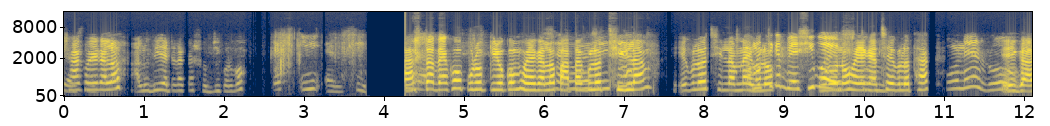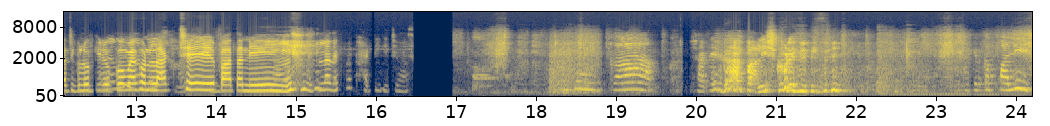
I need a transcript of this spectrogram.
শাক হয়ে গেল আলু দিয়ে এটার একটা সবজি করব। এস ই এম সি গাছটা দেখো পুরো কীরকম হয়ে গেল পাতাগুলো হয়েছে। ছিঁড়লাম। এগুলো ছিলাম না এগুলো পুরনো হয়ে গেছে এগুলো থাক। এই গাছগুলো কীরকম এখন লাগছে পাতা নেই। শাকের গা পালিশ করে দিতেছি। পালিশ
